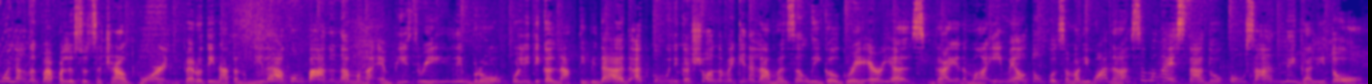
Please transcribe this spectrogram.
Walang nagpapalusot sa child porn, pero tinatanong nila kung paano na mga MP3, libro, political na aktibidad at komunikasyon na may kinalaman sa legal gray areas, gaya ng mga email tungkol sa marijuana sa mga estado kung saan legal ito.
